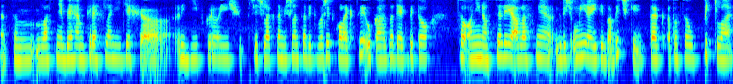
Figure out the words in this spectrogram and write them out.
Já jsem vlastně během kreslení těch lidí v krojích přišla k té myšlence vytvořit kolekci, ukázat, jak by to co oni nosili a vlastně, když umírají ty babičky, tak to jsou pytle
